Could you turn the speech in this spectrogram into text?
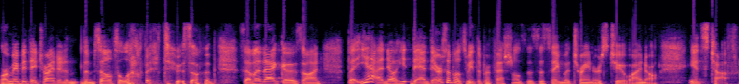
Or maybe they tried it themselves a little bit too. Some of some of that goes on, but yeah, no, he, and they're supposed to be the professionals. It's the same with trainers too. I know it's tough,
